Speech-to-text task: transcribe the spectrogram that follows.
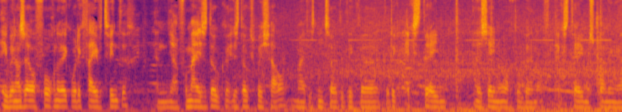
Ik ben dan zelf, volgende week word ik 25. En ja, voor mij is het ook, is het ook speciaal. Maar het is niet zo dat ik, uh, dat ik extreem uh, zenuwachtig ben of extreme spanning uh,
